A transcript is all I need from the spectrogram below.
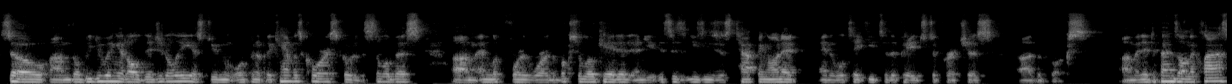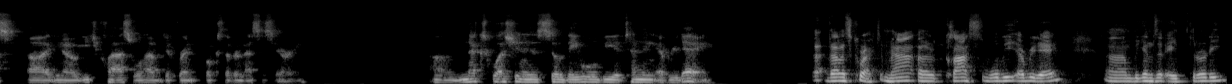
So um, they'll be doing it all digitally. A student will open up the Canvas course, go to the syllabus, um, and look for where the books are located. And you, it's as easy as just tapping on it, and it will take you to the page to purchase uh, the books. Um, and it depends on the class. Uh, you know, each class will have different books that are necessary. Um, next question is, so they will be attending every day. That is correct. Math uh, class will be every day. Um, begins at 8:30,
